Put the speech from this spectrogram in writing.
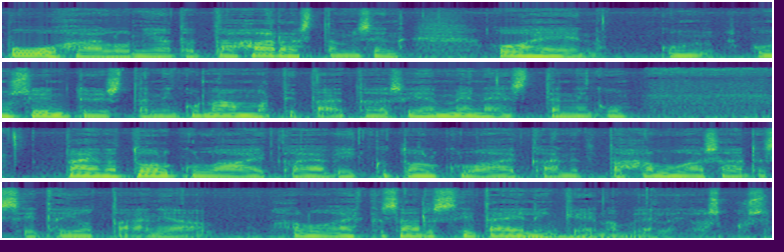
puuhailun ja tota, harrastamisen oheen, kun, kun syntyy sitä niin kuin ammattitaitoa ja siihen menee sitten niin kuin päivä tolkulla aikaa ja viikko tolkulla aikaa, niin tota, haluaa saada siitä jotain ja haluaa ehkä saada siitä elinkeino vielä joskus.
